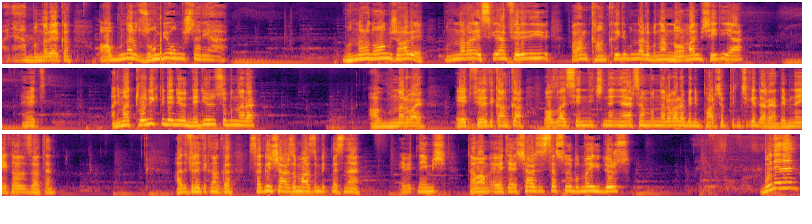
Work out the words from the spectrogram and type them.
Aynen bunlara yakın. Abi bunlar zombi olmuşlar ya. Bunlara ne olmuş abi? Bunlara eskiden Freddy falan kankaydı bunlar. Bunlar normal bir şeydi ya. Evet. Animatronik mi deniyor? Ne diyorsun bunlara? Abi bunlar var ya. Evet Freddy kanka. Vallahi senin içinden inersen bunları var ya benim parça pinçik eder ya. Deminden yakaladı zaten. Hadi Freddy kanka. Sakın şarjım ağzım bitmesin ha. Evet neymiş? Tamam evet evet şarj istasyonu bulmaya gidiyoruz. Bu ne lan?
